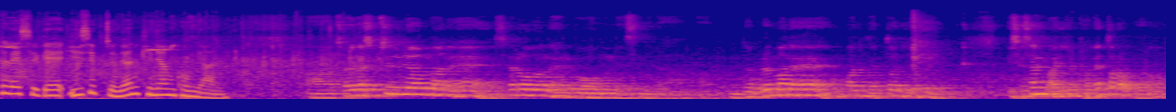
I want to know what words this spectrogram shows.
클래식의 20주년 기념 공연. 아, 저희가 17년 만에 새로운 앨범을 냈습니다. 근데 오랜만에 음반을 냈더니 이 세상이 많이 좀 변했더라고요.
